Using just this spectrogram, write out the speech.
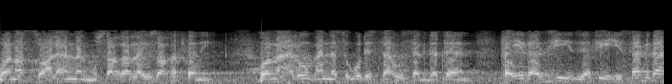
ونص على أن المصغر لا يصغر ثانيا ومعلوم أن سجود السهو سجدتان. فإذا زيد فيه سجدة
